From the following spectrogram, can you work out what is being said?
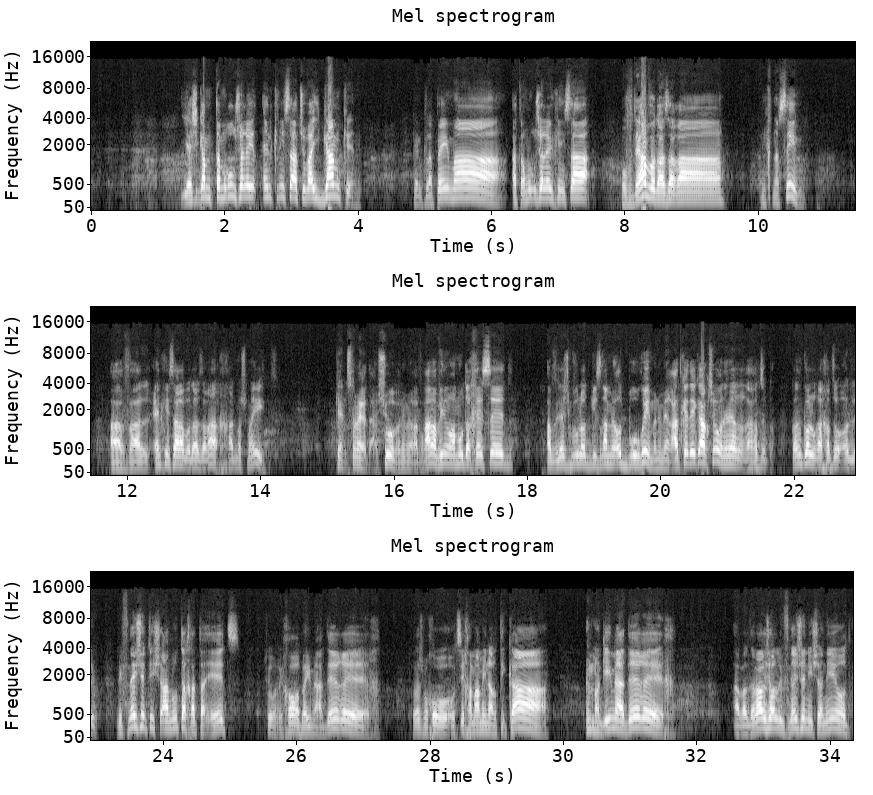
יש גם תמרור של אין כניסה, התשובה היא גם כן. כן, כלפי מה התמרור של אין כניסה, עובדי עבודה זרה נכנסים, אבל אין כניסה לעבודה זרה, חד משמעית. כן, זאת אומרת, שוב, אני אומר, אברהם אבינו עמוד החסד, אבל יש גבולות גזרה מאוד ברורים. אני אומר, עד כדי כך, שוב, אני אומר, רחצו, קודם כל רחצו, עוד לפני שתשענו תחת העץ, שוב, לכאורה באים מהדרך, הקדוש ברוך הוא הוציא חמה מן ארתיקה, מגיעים מהדרך, אבל דבר ראשון, לפני שנשעני עוד,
